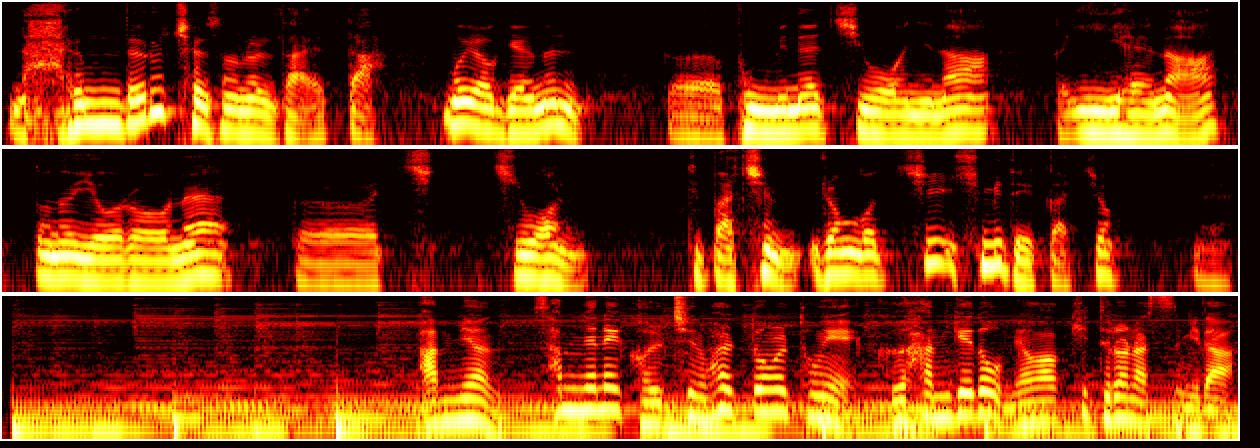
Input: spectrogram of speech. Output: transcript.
나름대로 최선을 다했다. 뭐 여기에는 그 국민의 지원이나 그 이해나 또는 여론의 그 지, 지원, 뒷받침 이런 것이 힘이 됐겠죠. 네. 반면 3년에 걸친 활동을 통해 그 한계도 명확히 드러났습니다.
